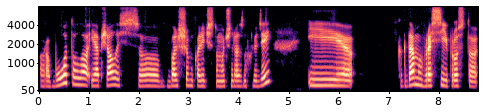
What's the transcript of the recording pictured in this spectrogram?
работала и общалась с большим количеством очень разных людей. И когда мы в России просто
